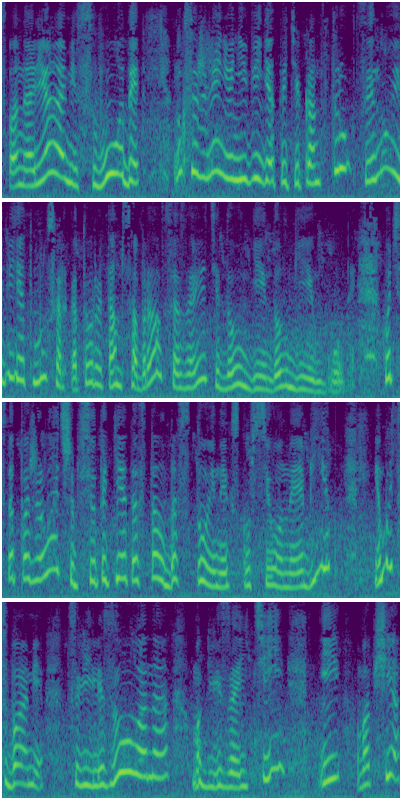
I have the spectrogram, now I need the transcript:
с фонарями, с воды. Но, к сожалению, не видят эти конструкции, ну и видят мусор, который там собрался за эти долгие-долгие годы. Хочется пожелать, чтобы все-таки это стал достойный экскурсионный объект, и мы с вами цивилизованно могли зайти и вообще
